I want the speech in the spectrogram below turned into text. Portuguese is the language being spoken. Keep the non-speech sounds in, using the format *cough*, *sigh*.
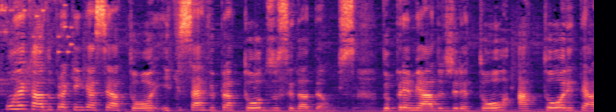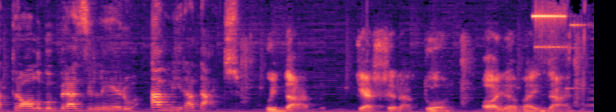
Um recado para quem quer ser ator e que serve para todos os cidadãos. Do premiado diretor, ator e teatrólogo brasileiro Amir Haddad. Cuidado, quer ser ator? Olha a vaidade.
